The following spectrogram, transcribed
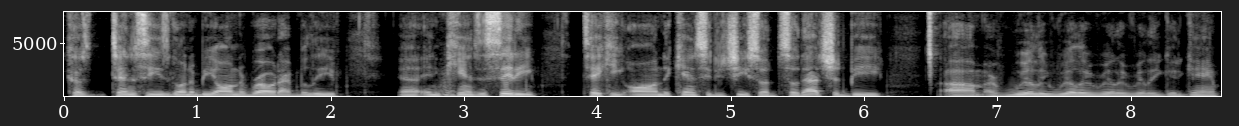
because Tennessee is going to be on the road, I believe, uh, in Kansas City, taking on the Kansas City Chiefs. So so that should be um, a really, really, really, really good game,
